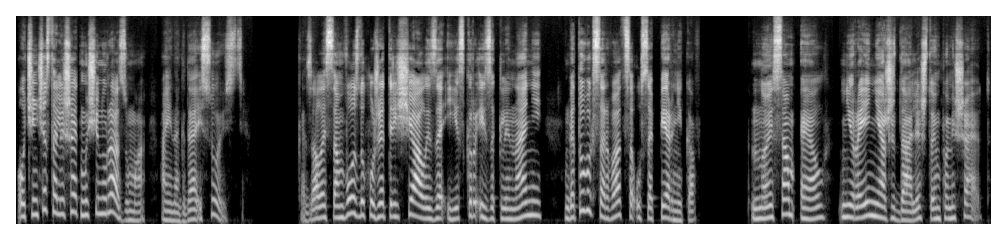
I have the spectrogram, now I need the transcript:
очень часто лишает мужчину разума, а иногда и совести. Казалось, сам воздух уже трещал из-за искр и заклинаний, готовых сорваться у соперников. Но и сам Эл, ни Рэй не ожидали, что им помешают.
